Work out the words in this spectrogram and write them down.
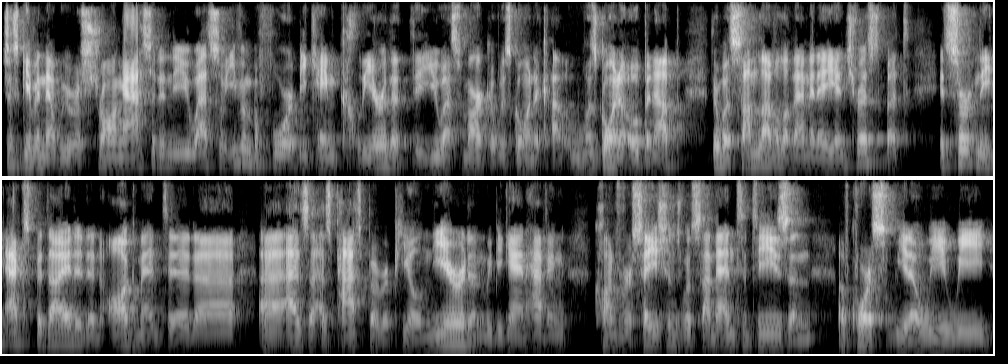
just given that we were a strong asset in the U.S. So even before it became clear that the U.S. market was going to come, was going to open up, there was some level of M&A interest, but it certainly expedited and augmented uh, uh, as as PASPA repeal neared, and we began having conversations with some entities, and of course, you know, we we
